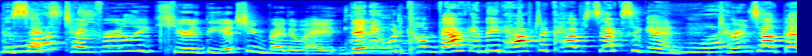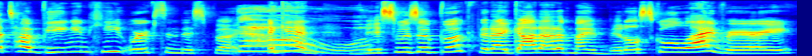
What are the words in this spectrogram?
The sex temporarily cured the itching, by the way. Then it would come back and they'd have to have sex again. What? Turns out that's how being in heat works in this book. No. Again, this was a book that I got out of my middle school library.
